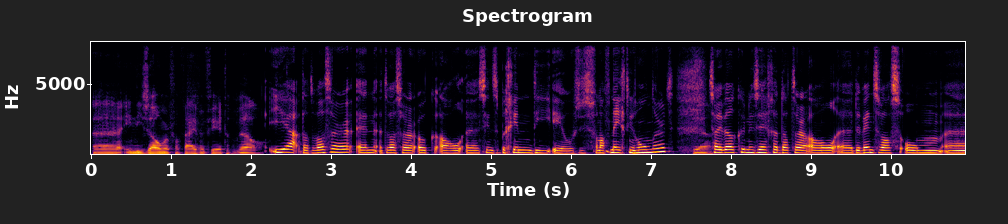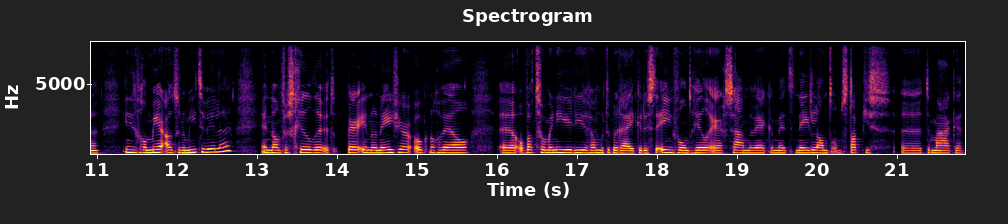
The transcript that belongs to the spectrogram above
eh, in die zomer van 45 wel. Ja, dat was er. En het was er ook al eh, sinds begin die eeuw. Dus vanaf 1900 Ja. zou je wel kunnen zeggen dat er al eh, de wens was om in ieder geval meer autonomie te willen. En dan verschilde het per Indonesiër ook nog wel op wat voor manier je die zou moeten bereiken. Dus de een vond heel erg samenwerken met Nederland om stapjes te maken.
